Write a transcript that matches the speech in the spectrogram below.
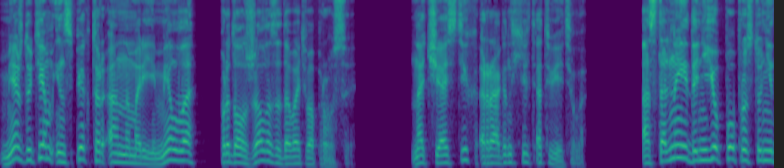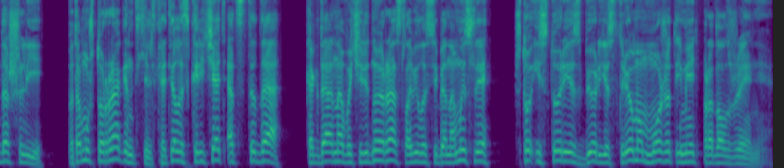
Между тем инспектор Анна-Мария Мелла продолжала задавать вопросы. На часть их Рагенхильд ответила. Остальные до нее попросту не дошли, потому что Рагентхельд хотелось кричать от стыда, когда она в очередной раз ловила себя на мысли, что история с Берье-стрёмом может иметь продолжение.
